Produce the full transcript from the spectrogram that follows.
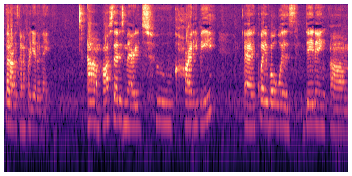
thought I was gonna forget a name. Um, Offset is married to Cardi B, and Quavo was dating um,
